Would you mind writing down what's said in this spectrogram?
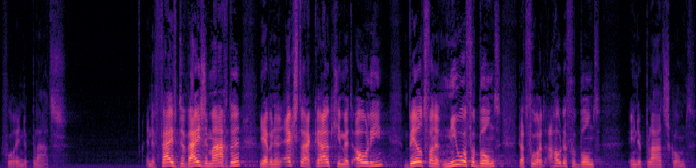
voor in de plaats. En de vijfde wijze maagden, die hebben een extra kruikje met olie, beeld van het nieuwe verbond dat voor het oude verbond in de plaats komt.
